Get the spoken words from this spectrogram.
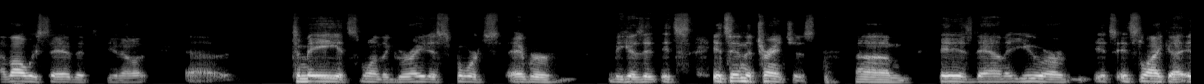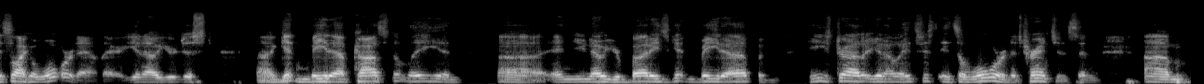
I've always said that you know, uh, to me, it's one of the greatest sports ever because it, it's it's in the trenches. Um, it is down that you are. It's it's like a it's like a war down there. You know, you're just uh, getting beat up constantly, and uh, and you know your buddy's getting beat up, and he's trying to. You know, it's just it's a war in the trenches, and um,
